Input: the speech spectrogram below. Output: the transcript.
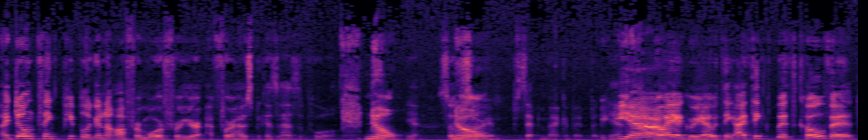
I don't think people are going to offer more for your for a house because it has a pool. no Yeah. So no sorry, I'm stepping back a bit, but yeah. Yeah. No, I agree. I would think. I think with COVID,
